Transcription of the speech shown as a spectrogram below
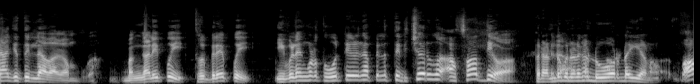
രാജ്യത്ത് ഇല്ലാതാകാൻ പോവുക. ബംഗാളിൽ പോയി ത്രിപുരയിൽ പോയി. ഇവിടെയും കൂടെ തോറ്റു കഴിഞ്ഞാൽ പിന്നെ തിരിച്ചു വരിക അസാധ്യമാണ് ഡു ആണോ? ആ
